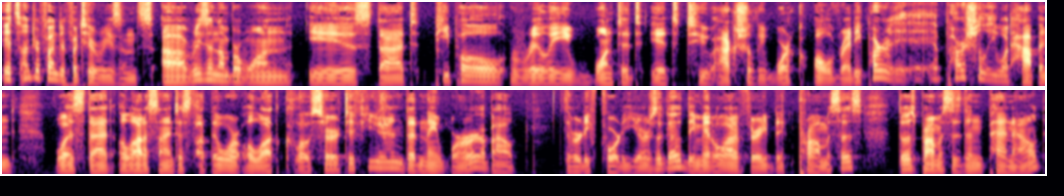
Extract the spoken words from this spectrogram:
It's underfunded for two reasons. Uh, reason number one is that people really wanted it to actually work already. Part, eh, partially, what happened was that a lot of scientists thought they were a lot closer to fusion than they were about 30, 40 years ago. They made a lot of very big promises. Those promises didn't pan out.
